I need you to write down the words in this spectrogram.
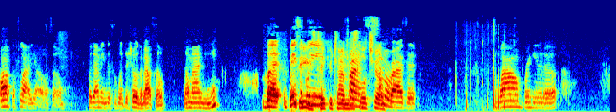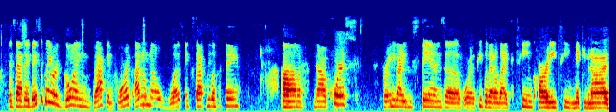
off the fly, y'all. So, but I mean, this is what the show is about, so don't mind me. But basically, Please take your time. Just a little chill. Summarize it while bringing it up. Is that they basically were going back and forth. I don't know what exactly was the thing. Um, now, of course, for anybody who stands of, or the people that are like Team Cardi, Team Nicki Minaj,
